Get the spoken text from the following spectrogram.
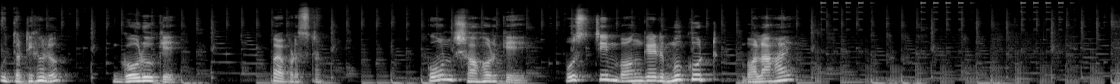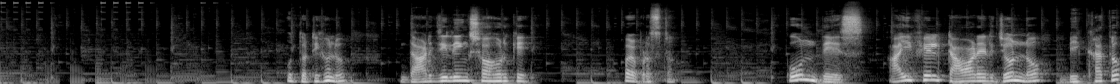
উত্তরটি হল, গরুকে। প্রশ্ন, কোন শহরকে পশ্চিমবঙ্গের মুকুট বলা হয়। উত্তরটি হলো, দার্জিলিং শহরকে। পরের প্রশ্ন, কোন দেশ আইফেল টাওয়ারের জন্য বিখ্যাত?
